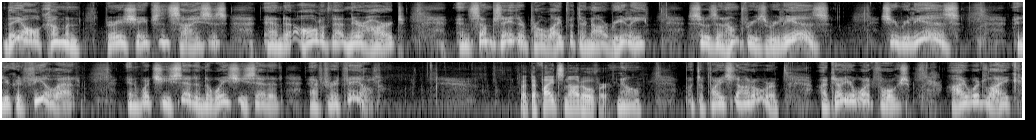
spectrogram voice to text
they all come in various shapes and sizes, and all of that in their heart. And some say they're pro life, but they're not really. Susan Humphries really is. She really is. And you could feel that in what she said and the way she said it after it failed. But the fight's not over. No, but the fight's not over. I tell you what, folks, I would like,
